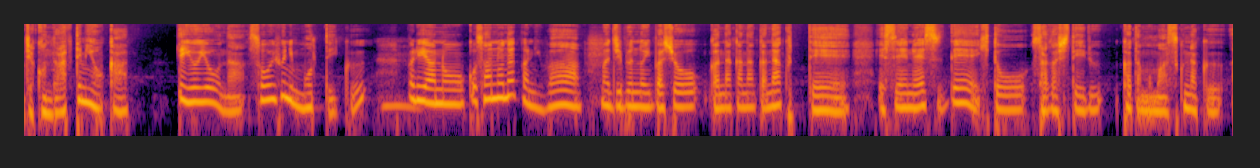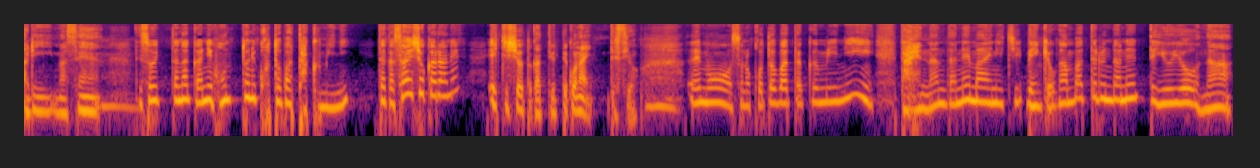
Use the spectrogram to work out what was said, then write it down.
じゃあ今度会ってみようかっていうような、そういうふうに持っていく。やっぱりあの、お子さんの中には、まあ、自分の居場所がなかなかなくて、SNS で人を探している方もまあ少なくありません。でそういった中に本当に言葉巧みに。だから最初からね、エッチしようとかって言ってこないんですよ。でも、その言葉巧みに、大変なんだね、毎日、勉強頑張ってるんだねっていうような、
